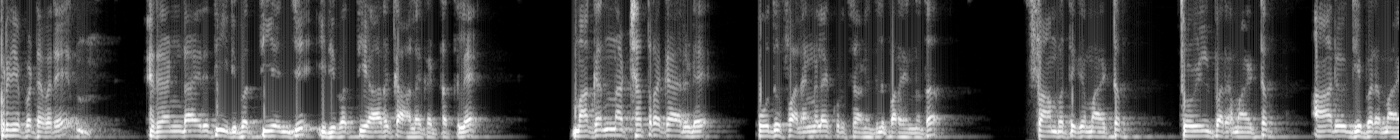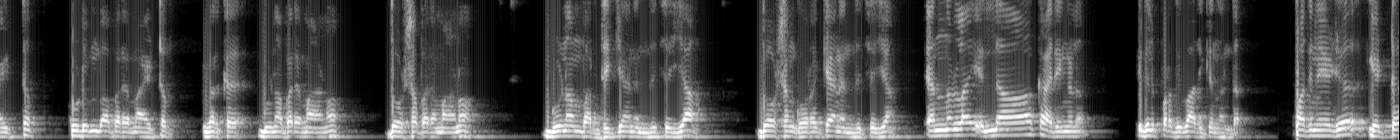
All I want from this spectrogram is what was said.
പ്രിയപ്പെട്ടവരെ രണ്ടായിരത്തി ഇരുപത്തിയഞ്ച് ഇരുപത്തിയാറ് കാലഘട്ടത്തിലെ മകൻ നക്ഷത്രക്കാരുടെ പൊതുഫലങ്ങളെക്കുറിച്ചാണ് ഇതിൽ പറയുന്നത്. സാമ്പത്തികമായിട്ടും തൊഴിൽപരമായിട്ടും ആരോഗ്യപരമായിട്ടും കുടുംബപരമായിട്ടും ഇവർക്ക് ഗുണപരമാണോ ദോഷപരമാണോ ഗുണം വർദ്ധിക്കാൻ എന്ത് ചെയ്യാം ദോഷം കുറയ്ക്കാൻ എന്ത് ചെയ്യാം എന്നുള്ള എല്ലാ കാര്യങ്ങളും ഇതിൽ പ്രതിപാദിക്കുന്നുണ്ട്. പതിനേഴ് എട്ട്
